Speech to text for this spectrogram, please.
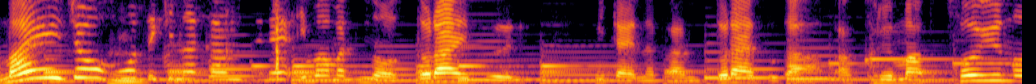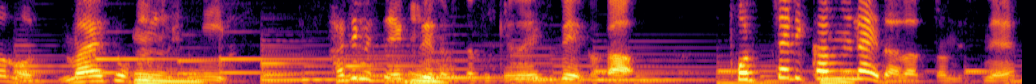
前情報的な感じで、今までのドライブみたいな感じ、ドライブがあ車そういうのの前情報に、初めてエグゼイド見た時のエグゼイドが、ぽっちゃり仮面ライダーだったんですね。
